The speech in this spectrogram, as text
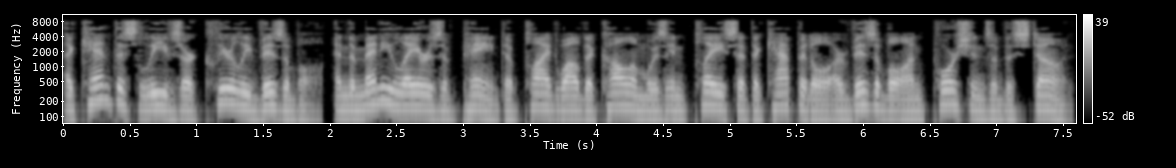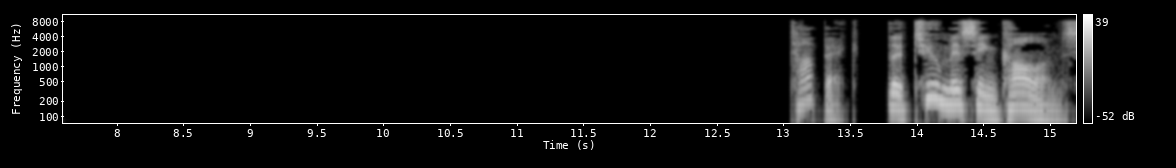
Acanthus leaves are clearly visible, and the many layers of paint applied while the column was in place at the Capitol are visible on portions of the stone. The two missing columns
